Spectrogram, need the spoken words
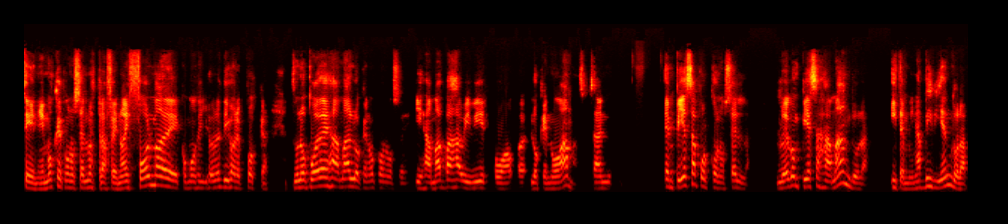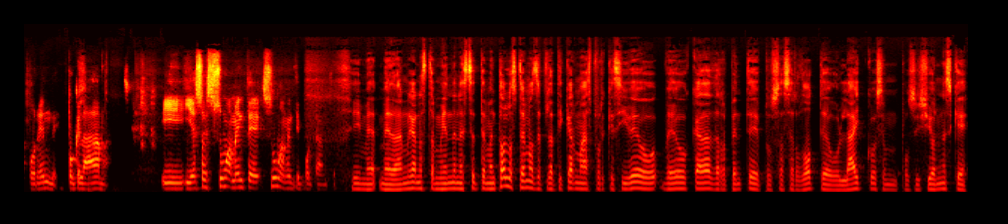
tenemos que conocer nuestra fe. No hay forma de, como yo les digo en el podcast, tú no puedes amar lo que no conoces y jamás vas a vivir o, o, lo que no amas. O sea, empieza por conocerla, luego empiezas amándola y terminas viviéndola por ende, porque la amas. Y, y eso es sumamente, sumamente importante. Sí, me, me dan ganas también en este tema, en todos los temas de platicar más, porque sí veo, veo cada de repente pues, sacerdote o laicos en posiciones que,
